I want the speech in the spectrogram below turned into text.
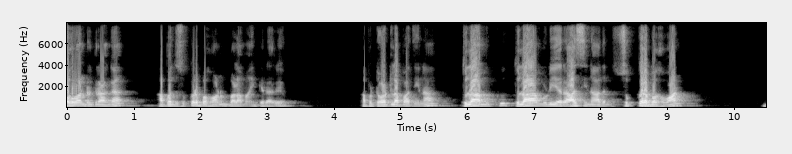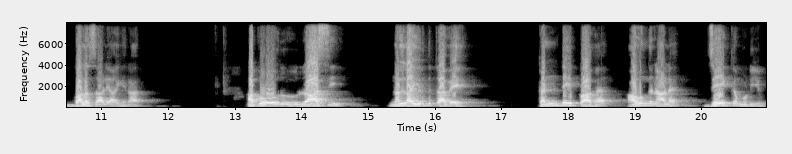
பகவான் இருக்கிறாங்க. அப்ப அந்த சுக்கர பகவானும் பலம் வாங்கிக்கிறாரு. அப்ப டோட்டலா பாத்தீங்கன்னா துலாமுக்கு துலாமுடைய ராசிநாதன் சுக்கர பகவான் பலசாலி ஆகிறார். அப்போ ஒரு ராசி நல்லா இருந்துட்டாவே கண்டிப்பாக அவங்கனால ஜெயிக்க முடியும்.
